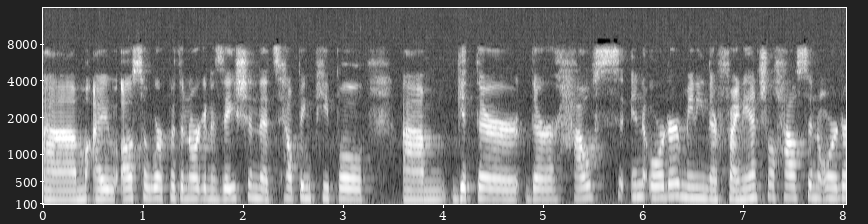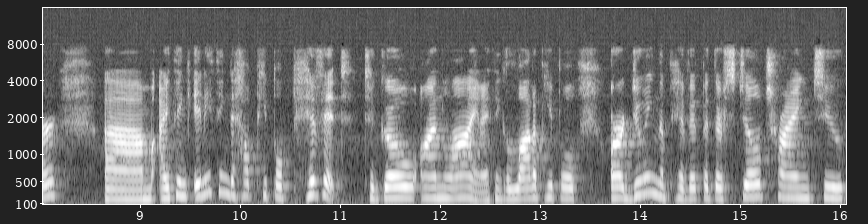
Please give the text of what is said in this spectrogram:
Um, I also work with an organization that's helping people um, get their their house in order, meaning their financial house in order. Um, I think anything to help people pivot to go online. I think a lot of people are doing the pivot, but they're still trying to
